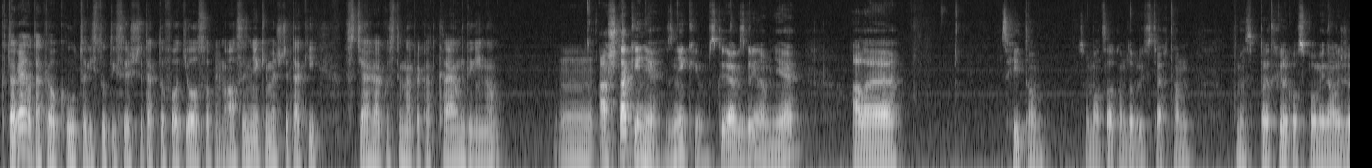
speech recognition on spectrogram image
ktorého takého kulturistu ty si ešte takto fotil osobne? Mal si s niekým ešte taký vzťah ako s tým napríklad Kajom Greenom? Mm, až taký nie, s nikým. S, jak s Greenom nie, ale s Hitom som mal celkom dobrý vzťah. Tam sme pred chvíľkou spomínali, že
